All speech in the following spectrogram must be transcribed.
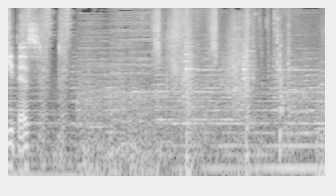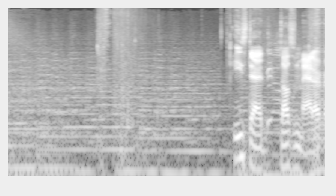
Eat this. He's dead. Doesn't matter.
